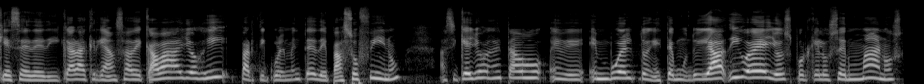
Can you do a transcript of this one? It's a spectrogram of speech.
que se dedica a la crianza de caballos y particularmente de paso fino. Así que ellos han estado eh, envueltos en este mundo. Y ya digo ellos porque los hermanos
